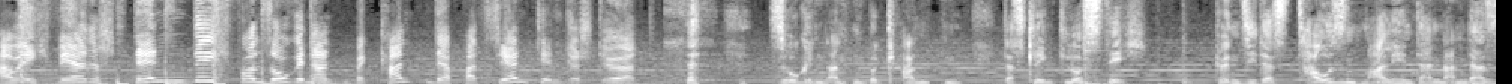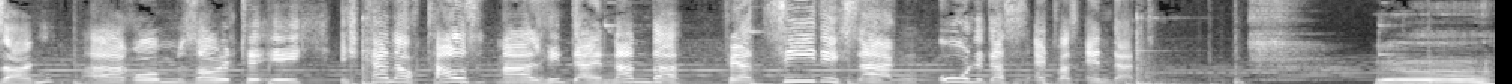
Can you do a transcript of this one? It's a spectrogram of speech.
aber ich werde ständig von sogenannten Bekannten der Patientin gestört. Sogenannten Bekannten. Das klingt lustig. Können Sie das tausendmal hintereinander sagen? Warum sollte ich? Ich kann auch tausendmal hintereinander verzieh dich sagen, ohne dass es etwas ändert. Ja.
